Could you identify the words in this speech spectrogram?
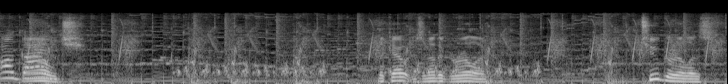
All gone. Ouch! Look out! There's another gorilla. Two gorillas.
